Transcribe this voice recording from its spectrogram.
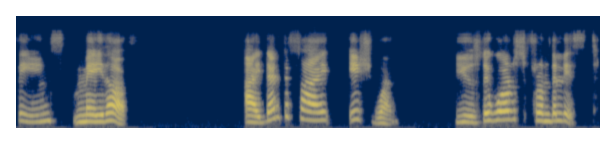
things made of? Identify each one. Use the words from the list.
